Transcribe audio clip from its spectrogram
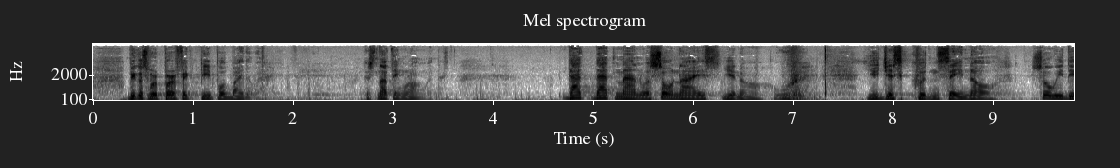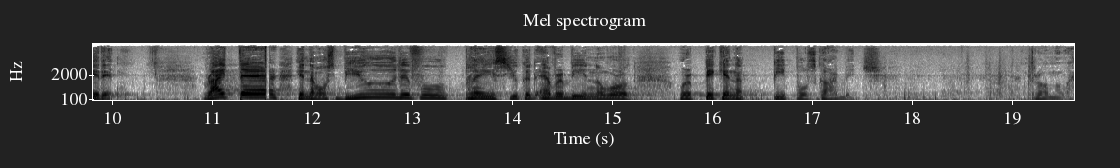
because we're perfect people, by the way. There's nothing wrong with it. That, that man was so nice, you know, you just couldn't say no. So we did it. Right there in the most beautiful place you could ever be in the world, we're picking up people's garbage. Throw them away.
